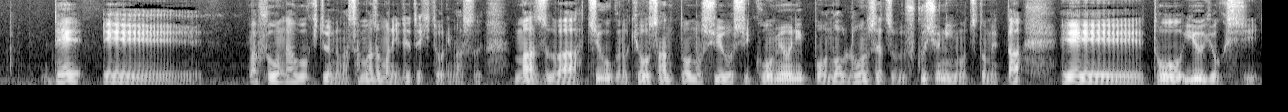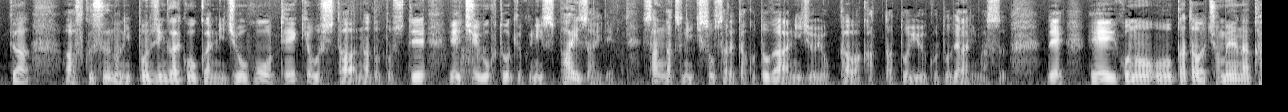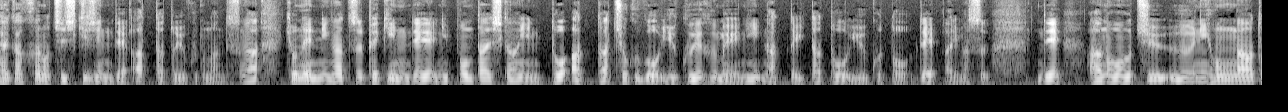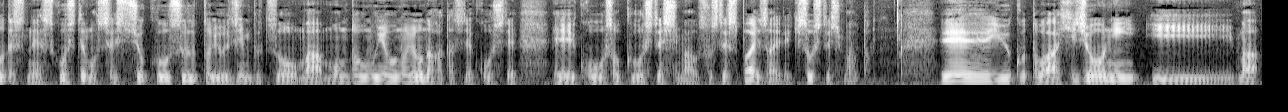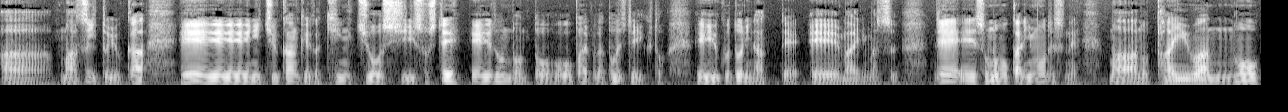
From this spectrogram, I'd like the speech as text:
で、えー、まあ、不穏な動きというのが様々に出てきております。まずは中国の共産党の主要紙光明日報の論説部副主任を務めた、えー、党有玉氏が複数の日本人外交官に情報を提供したなどとして、えー、中国当局にスパイ罪で3月に起訴されたことが24日分かったということであります。で、えー、この方は著名な改革家の知識人であったということなんですが去年2月北京で日本大使館員と会った直後行方不明になっていたということでありますであの中日本側とですね少しでも接触をするという人物を、まあ、問答無用のような形でこうして、えー、拘束をしてしまうそしてスパイ罪で起訴してしまうと。えー、いうことは非常にまあ、まずいというか、えー、日中関係が緊張しそして、えー、どんどんとパイプが閉じていくということになってま、えー、いります。でその他にもですね、まあ、あの台湾の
